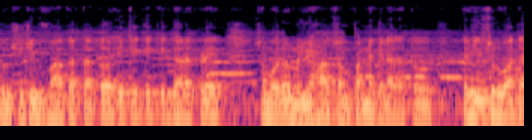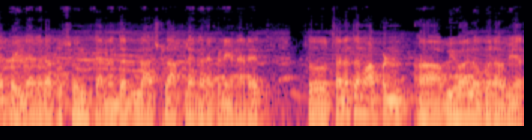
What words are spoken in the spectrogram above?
तुळशीची विवाह करतात. तो एक एक एक एक घराकडे समोरून विवाह संपन्न केला जातो. तर ही सुरुवात आहे पहिल्या घरापासून. त्यानंतर लास्टला आपल्या घराकडे येणार आहेत. सो चला तर मग आपण विवाह विवाहाला उभं राहूयात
